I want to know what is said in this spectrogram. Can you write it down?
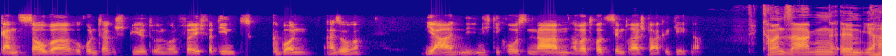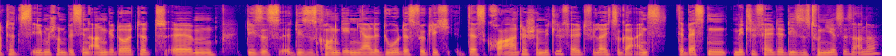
ganz sauber runtergespielt und, und völlig verdient gewonnen. Also ja, nicht die großen Namen, aber trotzdem drei starke Gegner. Kann man sagen, ähm, ihr hattet es eben schon ein bisschen angedeutet, ähm, dieses, dieses kongeniale Duo, das wirklich das kroatische Mittelfeld vielleicht sogar eins der besten Mittelfelder dieses Turniers ist, Anna?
